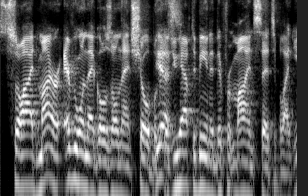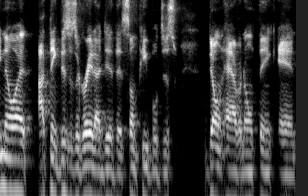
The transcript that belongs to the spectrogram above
So I admire everyone that goes on that show because yes. you have to be in a different mindset to be like, you know what? I think this is a great idea that some people just don't have or don't think. And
